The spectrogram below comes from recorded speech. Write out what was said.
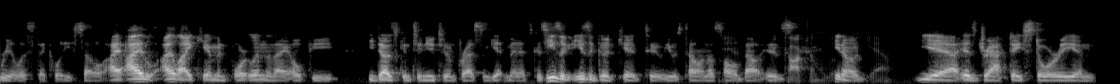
realistically. So I, I I like him in Portland, and I hope he he does continue to impress and get minutes because he's a he's a good kid too. He was telling us all about his talked to him a little you know, bit, yeah. yeah his draft day story and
